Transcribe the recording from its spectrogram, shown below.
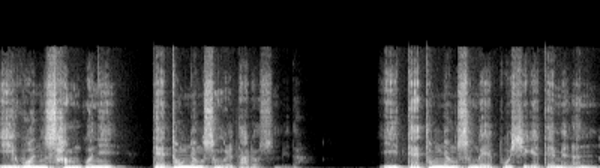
2권 3권이 대통령 선거를 다뤘습니다. 이 대통령 선거에 보시게 되면 은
